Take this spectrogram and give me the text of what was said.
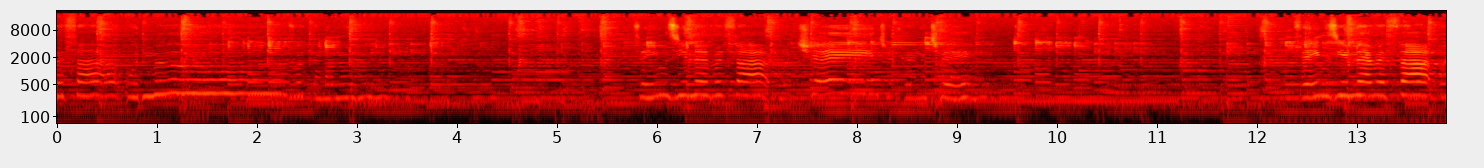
never thought would move or move. Things you never thought would change are gonna change. Things you never thought would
